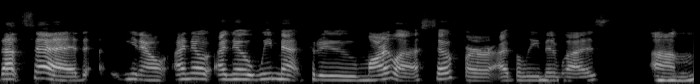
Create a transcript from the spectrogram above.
that said you know i know i know we met through marla sofer i believe it was. Um, mm-hmm.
